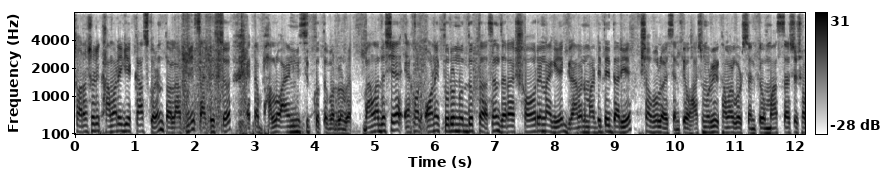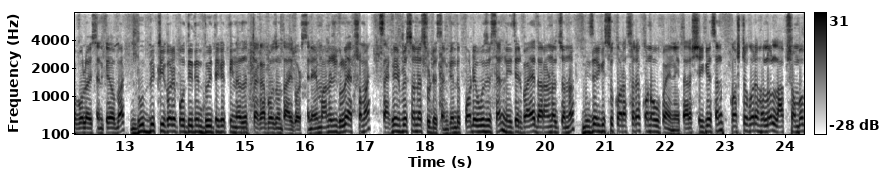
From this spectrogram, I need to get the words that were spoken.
সরাসরি খামারে গিয়ে কাজ করেন, তাহলে আপনি চাকরির একটা ভালো আইন নিশ্চিত করতে পারবেন বাংলাদেশে এখন অনেক তরুণ উদ্যোক্তা আছেন, যারা শহরে না গিয়ে গ্রামের মাটিতেই দাঁড়িয়ে সফল হয়েছেন। কেউ হাঁস মুরগির খামার করছেন, কেউ মাছ চাষে সফল হয়েছেন, কেউ আবার দুধ বিক্রি করে প্রতিদিন দুই থেকে তিন হাজার টাকা পর্যন্ত আয় করছেন। এই মানুষগুলো একসময় চাকরির পেছনে ছুটেছেন, কিন্তু পরে বুঝেছেন, নিজের পায়ে দাঁড়ানোর জন্য। নিজের কিছু করা ছাড়া কোনো উপায় নেই। তারা শিখেছেন, কষ্ট করে হলেও লাভ সম্ভব,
